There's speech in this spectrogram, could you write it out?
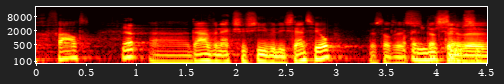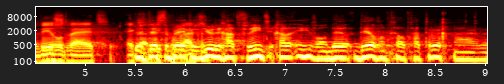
gefaald. Ja. Uh, daar hebben we een exclusieve licentie op. Dus dat, is, dat kunnen we wereldwijd Dus des te beter, dus jullie gaat verdiend, gaat in ieder geval een deel, deel van het geld gaat terug naar... Uh,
